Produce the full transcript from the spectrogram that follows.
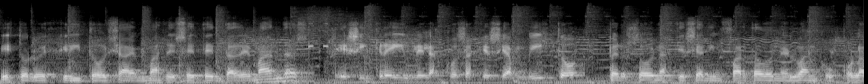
Esto lo he escrito ya en más de 70 demandas. Es increíble las cosas que se han visto, personas que se han infartado en el banco por la,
